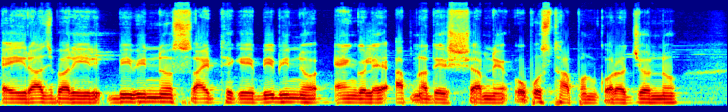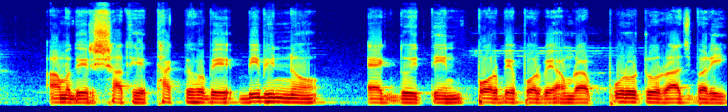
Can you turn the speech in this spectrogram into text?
এই রাজবাড়ির বিভিন্ন সাইড থেকে বিভিন্ন অ্যাঙ্গেলে আপনাদের সামনে উপস্থাপন করার জন্য আমাদের সাথে থাকতে হবে। বিভিন্ন এক, দুই, তিন পর্বে পর্বে আমরা পুরোটো রাজবাড়ি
